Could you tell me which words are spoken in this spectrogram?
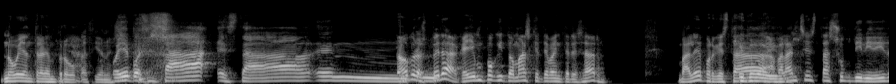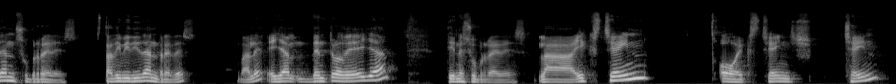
no voy a entrar en provocaciones. Oye, pues está, está en. No, pero espera, que hay un poquito más que te va a interesar, ¿vale? Porque está Avalanche está subdividida en subredes, está dividida en redes, ¿vale? Ella dentro de ella tiene subredes. La Exchange o Exchange Chain,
